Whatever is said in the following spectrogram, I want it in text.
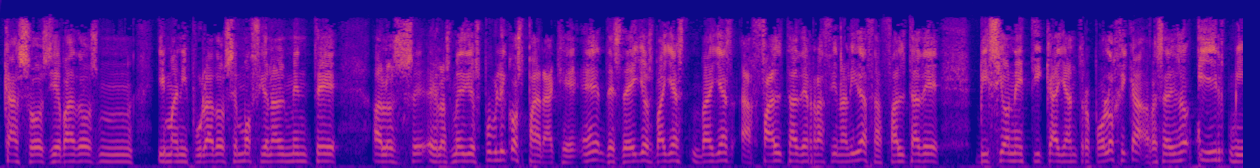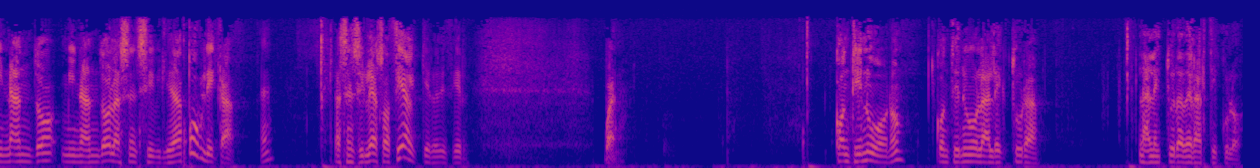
casos llevados mm, y manipulados emocionalmente a los, eh, medios públicos para que desde ellos vayas, vayas a falta de racionalidad, a falta de visión ética y antropológica, a base de eso, ir minando, minando la sensibilidad pública, la sensibilidad social, quiero decir. Bueno, continúo, ¿no? Continúo la lectura, la lectura del artículo.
